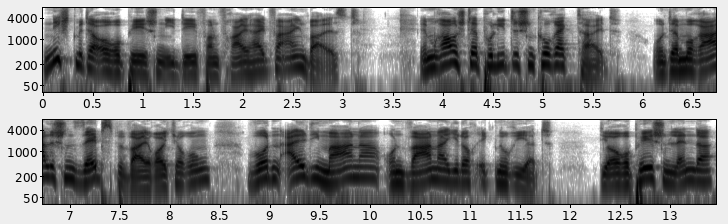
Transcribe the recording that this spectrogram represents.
nicht mit der europäischen Idee von Freiheit vereinbar ist. Im Rausch der politischen Korrektheit und der moralischen Selbstbeweihräucherung wurden all die Mahner und Warner jedoch ignoriert die europäischen Länder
